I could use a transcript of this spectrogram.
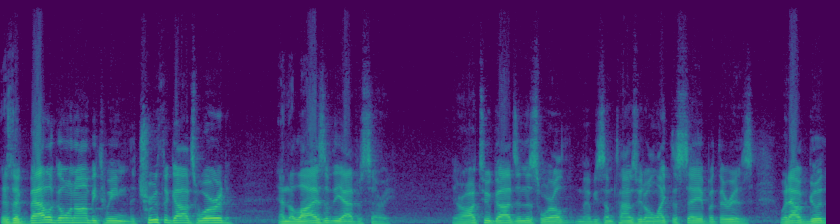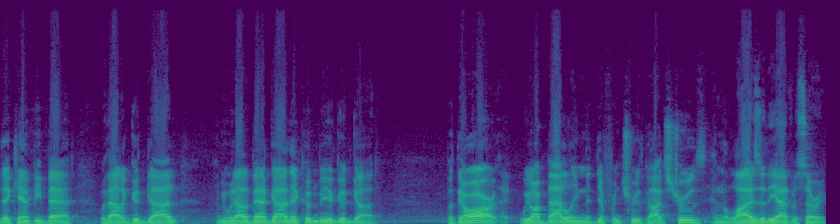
There's a battle going on between the truth of God's word and the lies of the adversary. There are two gods in this world. Maybe sometimes we don't like to say it, but there is. Without good, there can't be bad. Without a good God, I mean, without a bad God, there couldn't be a good God. But there are, we are battling the different truth, God's truths and the lies of the adversary.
